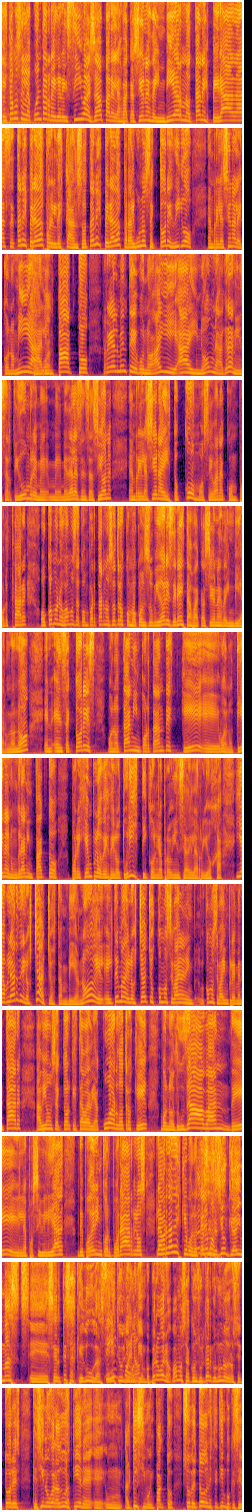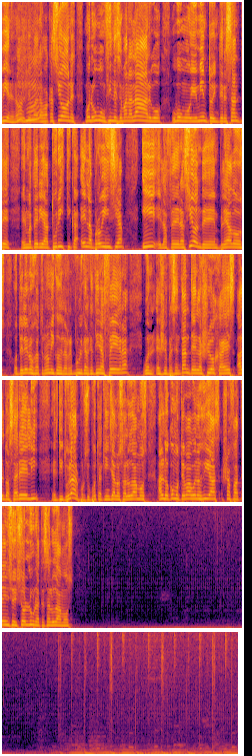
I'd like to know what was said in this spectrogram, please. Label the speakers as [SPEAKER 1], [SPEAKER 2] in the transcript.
[SPEAKER 1] Estamos en la cuenta regresiva ya para las vacaciones de invierno tan esperadas, tan esperadas por el descanso, tan esperadas para algunos sectores, digo, en relación a la economía, al impacto. Realmente, bueno, hay, hay, ¿no? Una gran incertidumbre, me, me, da la sensación, en relación a esto, cómo se van a comportar o cómo nos vamos a comportar nosotros como consumidores en estas vacaciones de invierno, ¿no? En, en sectores, bueno, tan importantes que, eh, bueno, tienen un gran impacto por ejemplo, desde lo turístico en la provincia de La Rioja. Y hablar de los chachos también, ¿no? El, tema de los chachos, cómo se, van cómo se va a implementar. Había un sector que estaba de acuerdo, otros que, bueno, dudaban de la posibilidad de poder incorporarlos. La verdad es que, bueno, tenemos...
[SPEAKER 2] la sensación que hay más eh, certezas que dudas en este último tiempo. Pero bueno, vamos a consultar con uno de los sectores que sin lugar a dudas tiene eh, un altísimo impacto, sobre todo en este tiempo que se viene, ¿no? El tema de las vacaciones. Bueno, hubo un fin de semana largo, hubo un movimiento interesante en materia turística en la provincia y la Federación de Empleados Hoteleros Gastronómicos de la República Argentina, FEGRA, bueno, el representante en La Rioja es Aldo Azarelli, el titular, por supuesto, a quien ya lo saludamos. Aldo, ¿cómo te va? Buenos días. Rafa Atencio y Sol Luna, te saludamos.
